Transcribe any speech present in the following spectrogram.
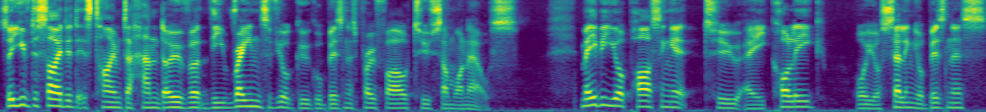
So you've decided it's time to hand over the reins of your Google business profile to someone else. Maybe you're passing it to a colleague or you're selling your business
